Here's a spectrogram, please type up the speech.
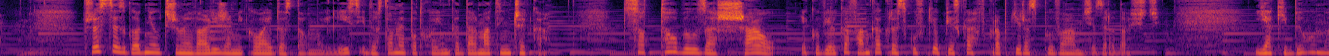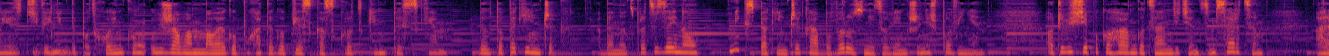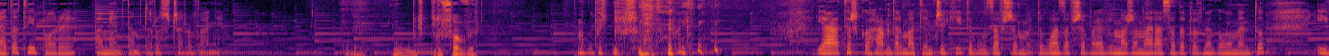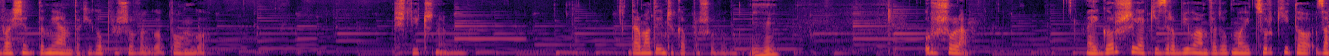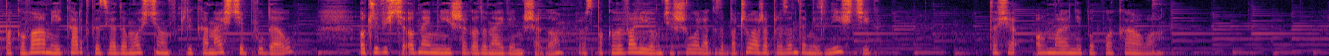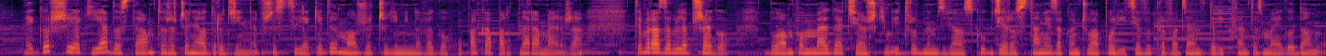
Wszyscy zgodnie utrzymywali, że Mikołaj dostał mój lis i dostanę pod choinkę dalmatyńczyka. Co to był za szał? Jako wielka fanka kreskówki o pieskach w kropki rozpływałam się z radości. Jakie było moje zdziwienie, gdy pod choinką ujrzałam małego, puchatego pieska z krótkim pyskiem. Był to Pekińczyk, a będąc precyzyjną, miks Pekińczyka, bo wyrósł nieco większy niż powinien. Oczywiście pokochałam go całym dziecięcym sercem, ale do tej pory pamiętam to rozczarowanie. Mógł być pluszowy. Mógł być pluszowy. Ja też kochałam dalmatyńczyki i to, był zawsze, to była zawsze moja wymarzona rasa do pewnego momentu i właśnie to miałam takiego pluszowego pongo. Śliczny był. Dalmatyńczyka pluszowego. Mhm. Urszula. Najgorszy, jaki zrobiłam według mojej córki, to zapakowałam jej kartkę z wiadomością w kilkanaście pudeł, oczywiście od najmniejszego do największego. Rozpakowywanie ją cieszyło, ale jak zobaczyła, że prezentem jest liścik, to się omal nie popłakała. Najgorszy, jaki ja dostałam, to życzenia od rodziny. Wszyscy jak jeden mąż życzyli mi nowego chłopaka, partnera, męża. Tym razem lepszego. Byłam po mega ciężkim i trudnym związku, gdzie rozstanie zakończyła policja, wyprowadzając delikwenta z mojego domu.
